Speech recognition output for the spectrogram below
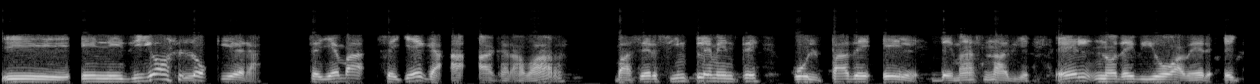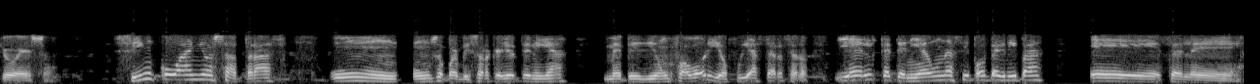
Y, y ni Dios lo quiera, se lleva, se llega a agravar, va a ser simplemente culpa de él, de más nadie. Él no debió haber hecho eso. Cinco años atrás, un, un supervisor que yo tenía me pidió un favor y yo fui a hacérselo. Y él, que tenía una cipote gripa, eh, se le,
